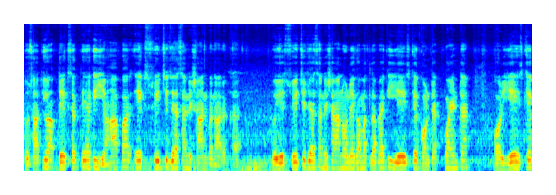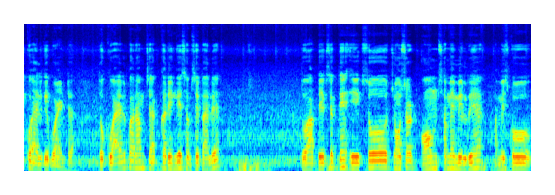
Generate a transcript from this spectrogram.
तो साथियों, आप देख सकते हैं कि यहाँ पर एक स्विच जैसा निशान बना रखा है। तो ये स्विच जैसा निशान होने का मतलब है कि ये इसके कॉन्टैक्ट पॉइंट है और ये इसके कोयल के पॉइंट है। तो कोयल पर हम चेक करेंगे सबसे पहले। तो आप देख सकते हैं, एक सौ चौंसठ ओम्स हमें मिल रहे हैं। हम इसको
